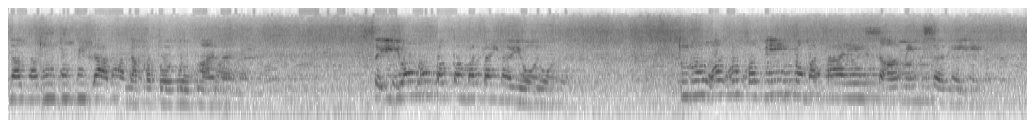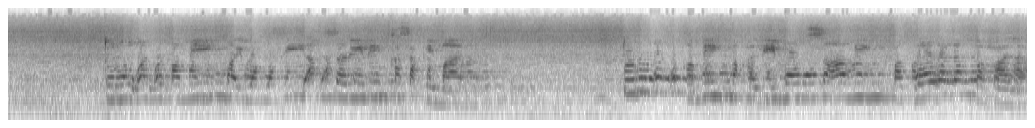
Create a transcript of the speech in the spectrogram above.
nagdudubilat na katotohanan? Sa iyong pagkamatay ngayon, turuan mo kami mamatay sa aming sarili. Turuan mo kami maiwaksi ang sariling kasakiman. Mo kaming makalimot sa aming pagwawalang bahala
